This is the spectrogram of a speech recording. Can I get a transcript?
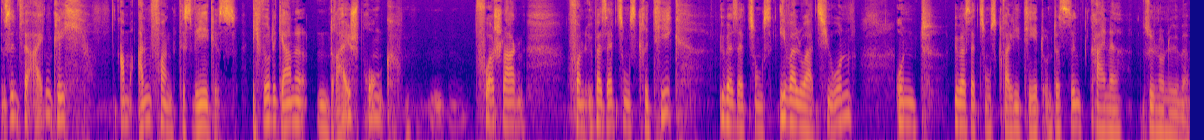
sind wir eigentlich am Anfang des Weges. Ich würde gerne einen Dreisprung vorschlagen von Übersetzungskritik, Übersetzungsevaluation und Übersetzungsqualität. Und das sind keine Synonyme.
